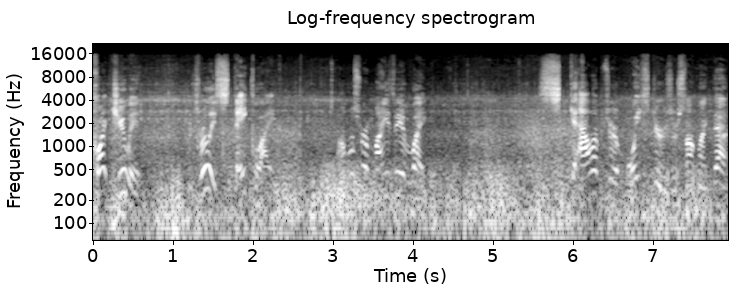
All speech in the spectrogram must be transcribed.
Quite chewy. It's really steak-like. Almost reminds me of like scallops or oysters or something like that.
